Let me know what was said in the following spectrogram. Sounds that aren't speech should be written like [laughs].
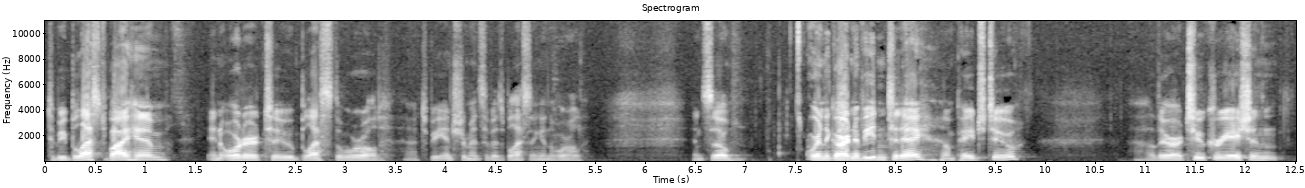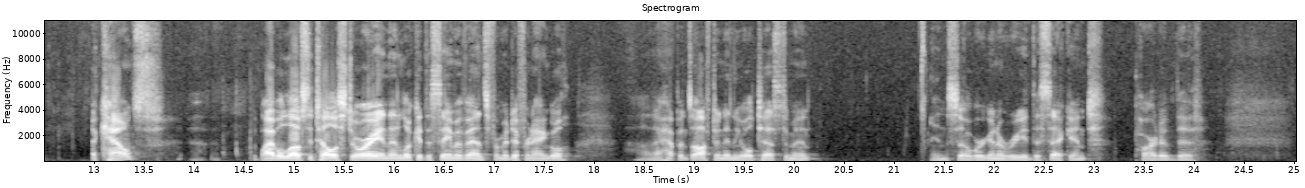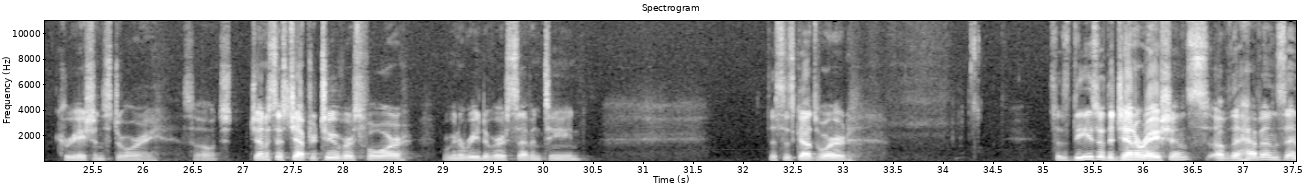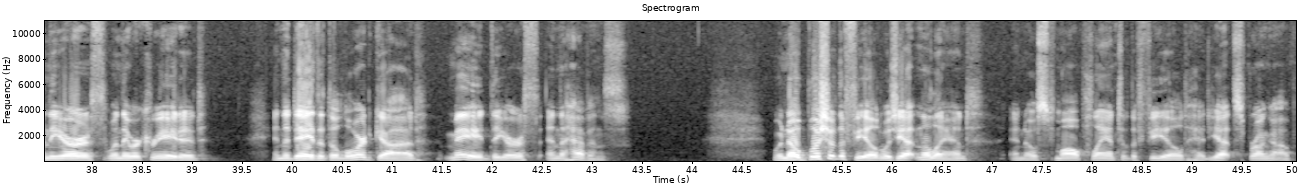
to be blessed by Him in order to bless the world, uh, to be instruments of His blessing in the world. And so, we're in the Garden of Eden today on page two. Uh, there are two creation accounts. Uh, the Bible loves to tell a story and then look at the same events from a different angle. Uh, that happens often in the Old Testament. And so we're going to read the second part of the creation story. So Genesis chapter 2, verse 4. We're going to read to verse 17. This is God's word. It says, These are the generations of the heavens and the earth when they were created, in the day that the Lord God made the earth and the heavens. When no bush of the field was yet in the land, and no small plant of the field had yet sprung up,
